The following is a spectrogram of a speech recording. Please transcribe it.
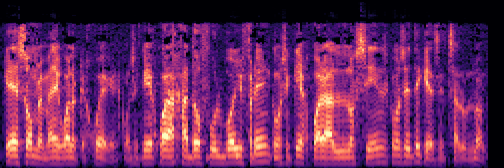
que eres hombre, me da igual lo que juegues, como si quieres jugar a Hat Full Boyfriend, como si quieres jugar a los Sims, como si te quieres echar un LOL.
